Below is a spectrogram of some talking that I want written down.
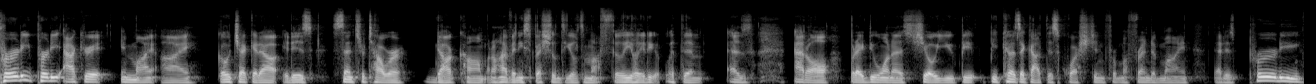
pretty, pretty accurate in my eye. Go check it out. It is sensortower.com. I don't have any special deals. I'm not affiliated with them as at all, but I do want to show you because I got this question from a friend of mine that is pretty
